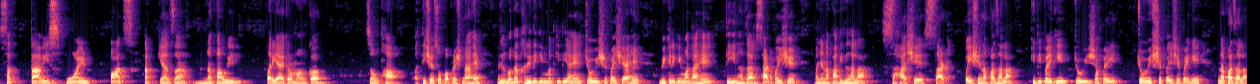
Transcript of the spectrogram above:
सत्तावीस पॉईंट पाच टक्क्याचा. नफा होईल पर्याय क्रमांक चौथा अतिशय सोपा प्रश्न आहे. म्हणजेच बघा खरेदी किंमत किती आहे? चोवीसशे पैसे आहे. विक्री किंमत आहे तीन हजार साठ पैसे. म्हणजे नफा किती झाला? सहाशे साठ पैसे नफा झाला. कितीपैकी? चोवीसशे पै चोवीसशे पैसेपैकी नफा झाला.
